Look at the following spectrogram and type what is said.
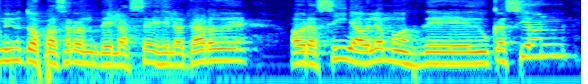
minutos pasaron de las 6 de la tarde. Ahora sí, hablamos de educación.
